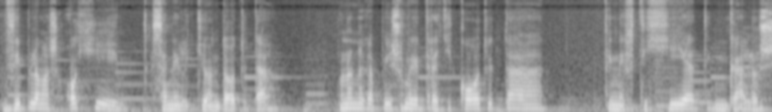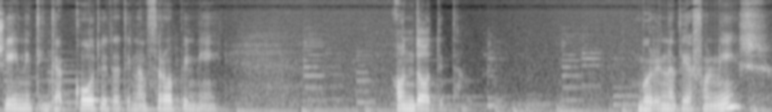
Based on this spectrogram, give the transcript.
δίπλα μας όχι σαν ηλικιοντότητα, μόνο να αγαπήσουμε την τραγικότητα, την ευτυχία, την καλοσύνη, την κακότητα, την ανθρώπινη οντότητα. Μπορεί να διαφωνείς,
